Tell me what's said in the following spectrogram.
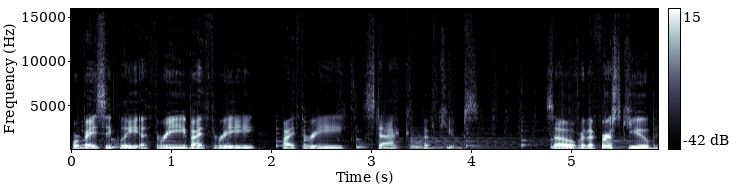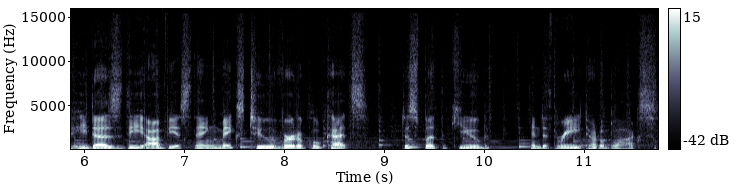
or basically a 3 by 3 by 3 stack of cubes. So for the first cube, he does the obvious thing, makes two vertical cuts to split the cube into three total blocks,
